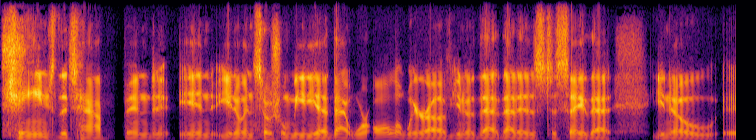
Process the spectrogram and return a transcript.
change that's happened in you know in social media that we're all aware of you know that that is to say that you know uh,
